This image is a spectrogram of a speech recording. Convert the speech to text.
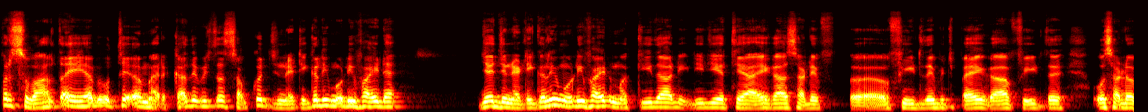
ਪਰ ਸਵਾਲ ਤਾਂ ਇਹ ਹੈ ਵੀ ਉੱਥੇ ਅਮਰੀਕਾ ਦੇ ਵਿੱਚ ਤਾਂ ਸਭ ਕੁਝ ਜੈਨੇਟਿਕਲੀ ਮੋਡੀਫਾਈਡ ਹੈ। ਜੇ ਜੈਨੇਟਿਕਲੀ ਮੋਡੀਫਾਈਡ ਮੱਕੀ ਦਾ ਡੀਡੀ ਜੀ ਇੱਥੇ ਆਏਗਾ, ਸਾਡੇ ਫੀਡ ਦੇ ਵਿੱਚ ਪਏਗਾ ਫੀਡ ਤੇ ਉਹ ਸਾਡਾ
